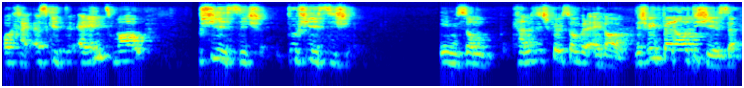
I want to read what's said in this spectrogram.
Okay, es gibt einmal, du schießt, du schießt in so einem, kennt ihr das Spiel so, aber egal. Das ist wie Penalty schießen.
